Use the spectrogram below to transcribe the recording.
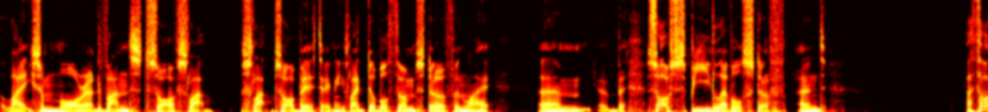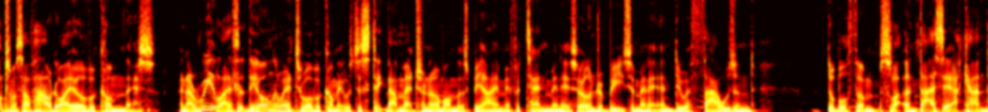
like some more advanced sort of slap slap sort of bass techniques like double thumb stuff and like um, sort of speed level stuff. And I thought to myself, how do I overcome this? And I realized that the only way to overcome it was to stick that metronome on that's behind me for 10 minutes, 100 beats a minute, and do a thousand double thumb slap. And that's it. I can't,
